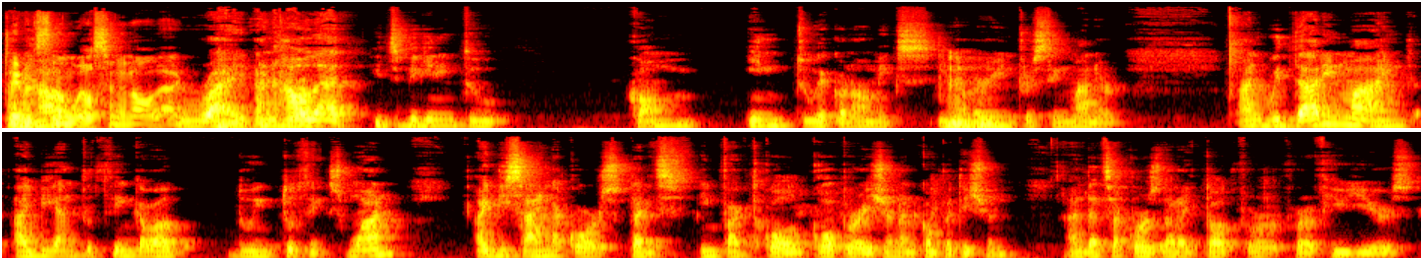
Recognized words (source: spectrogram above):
David how- Sloan Wilson and all that. right? And how that it's beginning to come into economics in a Mhm. very interesting manner. And with that in mind, I began to think about doing two things. One, I designed a course that is in fact called Cooperation and Competition, and that's a course that I taught for for a few years,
